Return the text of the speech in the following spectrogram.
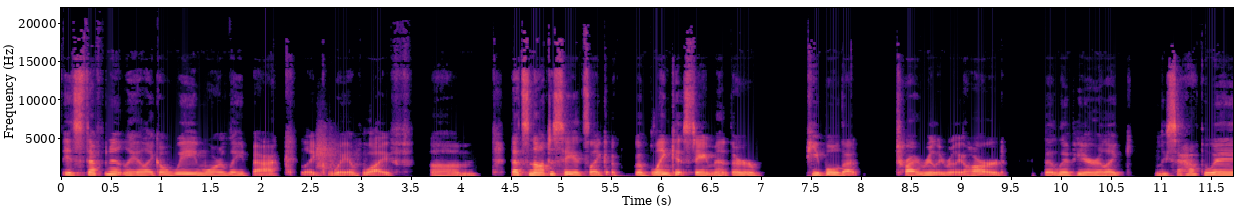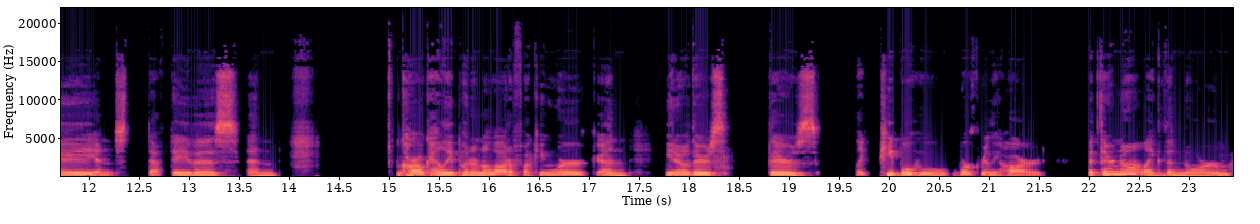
It's definitely like a way more laid back, like way of life. Um, that's not to say it's like a, a blanket statement. There are people that try really, really hard that live here, like Lisa Hathaway and Steph Davis and Carl Kelly put in a lot of fucking work. And you know there's there's like people who work really hard but they're not like the mm-hmm. norm.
